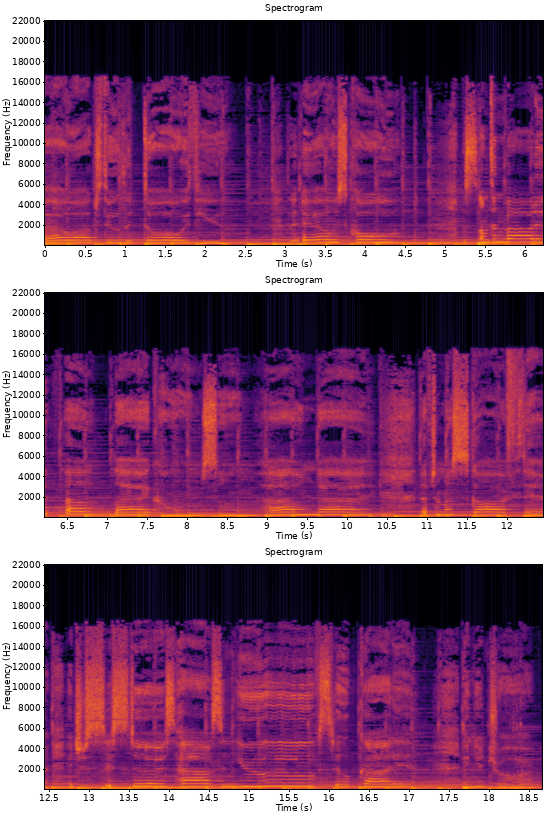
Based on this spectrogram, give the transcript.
I walked through the door with you. Cold, but something about it felt like home somehow. And I left my scarf there at your sister's house, and you've still got it in your drawer,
